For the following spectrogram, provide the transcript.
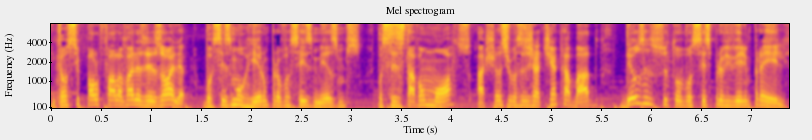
Então se Paulo fala várias vezes: "Olha, vocês morreram para vocês mesmos. Vocês estavam mortos, a chance de vocês já tinha acabado. Deus ressuscitou vocês para viverem para ele".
